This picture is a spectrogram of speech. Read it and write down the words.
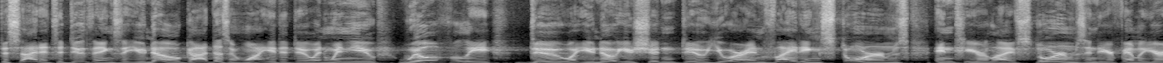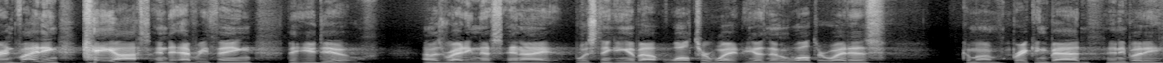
decided to do things that you know God doesn't want you to do. And when you willfully do what you know you shouldn't do, you are inviting storms into your life, storms into your family. You're inviting chaos into everything that you do. I was writing this and I was thinking about Walter White. You guys know who Walter White is? Come on, Breaking Bad? Anybody?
